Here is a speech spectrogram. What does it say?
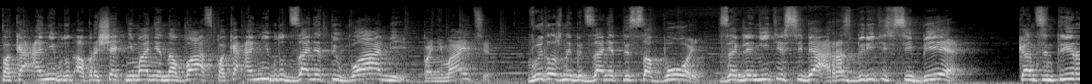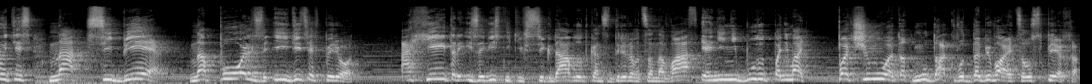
пока они будут обращать внимание на вас, пока они будут заняты вами. Понимаете? Вы должны быть заняты собой. Загляните в себя, разберитесь в себе. Концентрируйтесь на себе, на пользе и идите вперед. А хейтеры и завистники всегда будут концентрироваться на вас, и они не будут понимать, почему этот мудак вот добивается успеха,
